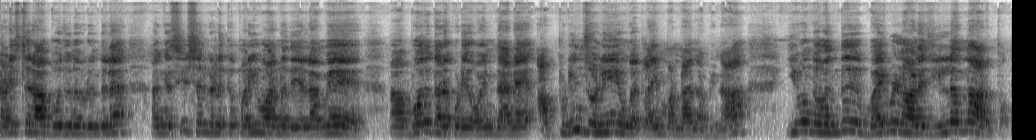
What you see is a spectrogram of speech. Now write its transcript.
கடைசி ராபோஜன விருந்தில் அங்கே சீஷர்களுக்கு பரிமாறினது எல்லாமே போதை தரக்கூடிய ஒயின் தானே அப்படின்னு சொல்லி இவங்க கிளைம் பண்ணாங்க அப்படின்னா இவங்க வந்து பைபிள் நாலேஜ் இல்லைன்னு தான் அர்த்தம்.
